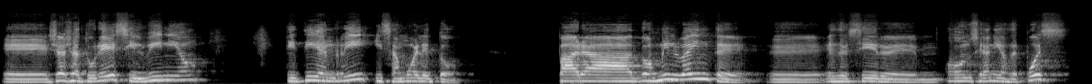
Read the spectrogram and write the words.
Eh, Yaya Touré, Silvinio, Titi Henry y Samuel Eto'o. Para 2020 eh, es decir, 11 eh, años después,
